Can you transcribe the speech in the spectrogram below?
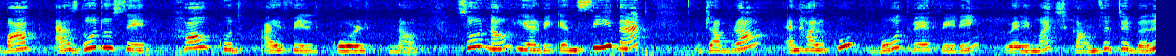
barked as though to say, How could I feel cold now? So now here we can see that Jabra and Halku both were feeling very much comfortable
